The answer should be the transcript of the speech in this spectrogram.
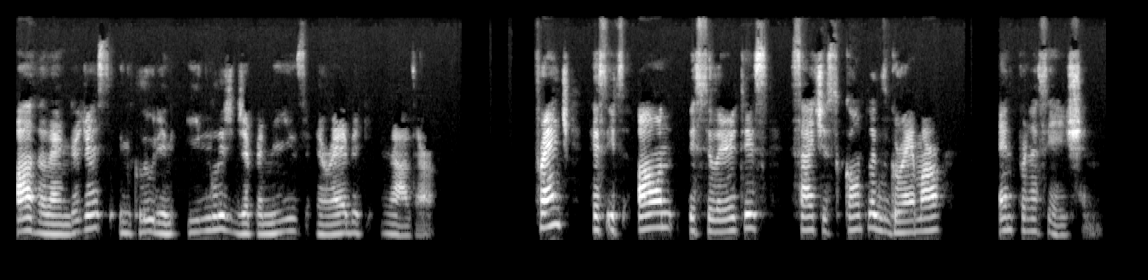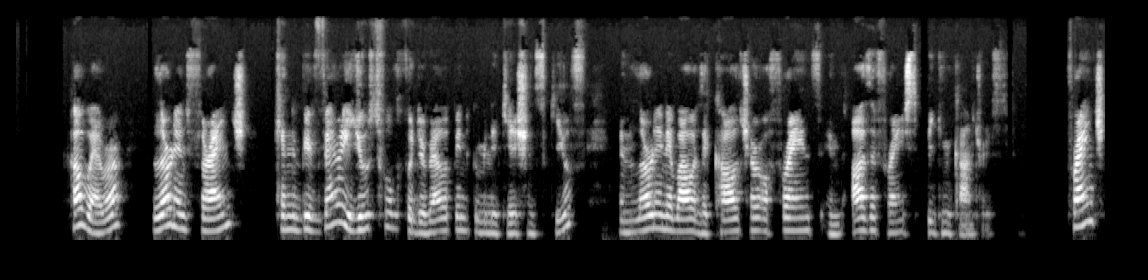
other languages including English, Japanese, Arabic, and others. French has its own peculiarities such as complex grammar and pronunciation. However, learning French can be very useful for developing communication skills and learning about the culture of France and other French-speaking countries. French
